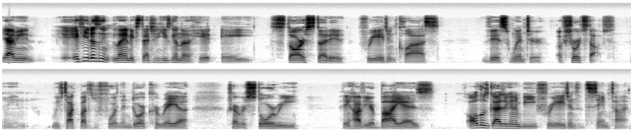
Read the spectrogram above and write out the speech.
yeah, I mean, if he doesn't land extension, he's gonna hit a star-studded free agent class this winter of shortstops. I mean, we've talked about this before. Lindor, Correa, Trevor Story, I think Javier Baez. All those guys are to be free agents at the same time,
